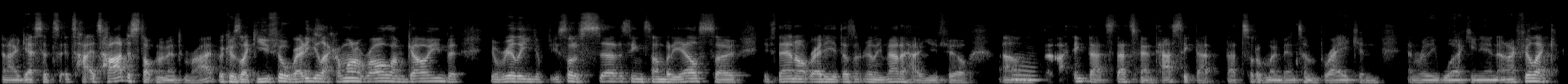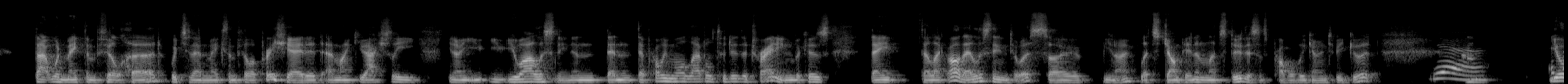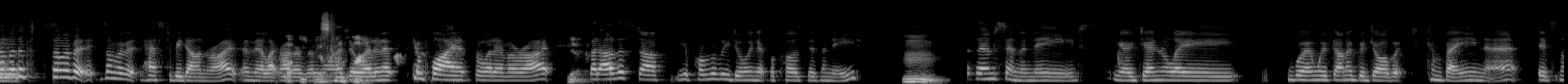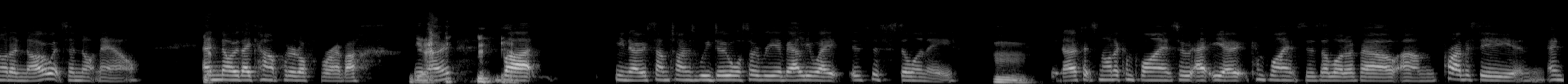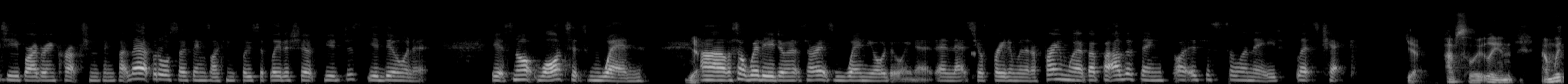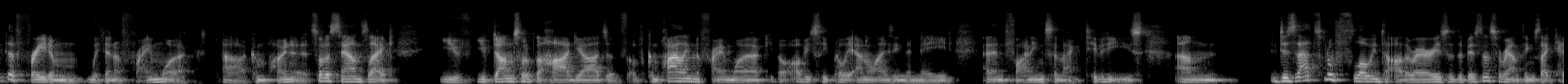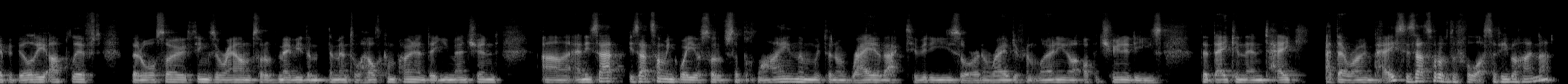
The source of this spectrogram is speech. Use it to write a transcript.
and I guess it's it's it's hard to stop momentum, right? Because like you feel ready, you're like I'm on a roll, I'm going, but you're really you're, you're sort of servicing somebody else. So if they're not ready, it doesn't really matter how you feel. Um, mm. I think that's that's fantastic that that sort of momentum break and and really working in. And I feel like that would make them feel heard, which then makes them feel appreciated. And like you actually, you know, you you, you are listening, and then they're probably more liable to do the training because they they're like, oh, they're listening to us, so you know, let's jump in and let's do this. It's probably going to be good. Yeah. Um, and some of the some of it some of it has to be done right and they're like i don't really want to do it and it's compliance or whatever right yeah. but other stuff you're probably doing it because there's a need mm. if they understand the need you know generally when we've done a good job at conveying that it's not a no it's a not now and no they can't put it off forever you yeah. know yeah. but you know sometimes we do also reevaluate is this still a need mm you know if it's not a compliance so uh, you know compliance is a lot of our um, privacy and anti-bribery and corruption things like that but also things like inclusive leadership. You're just you're doing it. It's not what it's when. Yeah. Uh, it's not whether you're doing it sorry it's when you're doing it and that's your freedom within a framework. But for other things oh, it's just still a need. Let's check. Yeah absolutely. And and with the freedom within a framework uh, component it sort of sounds like you've you've done sort of the hard yards of, of compiling the framework obviously probably analyzing the need and then finding some activities. Um, does that sort of flow into other areas of the business around things like capability uplift but also things around sort of maybe the, the mental health component that you mentioned? Uh, and is that is that something where you're sort of supplying them with an array of activities or an array of different learning opportunities that they can then take at their own pace? Is that sort of the philosophy behind that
